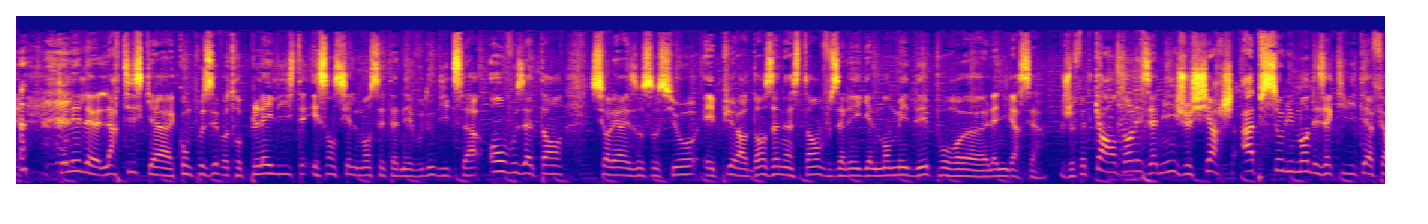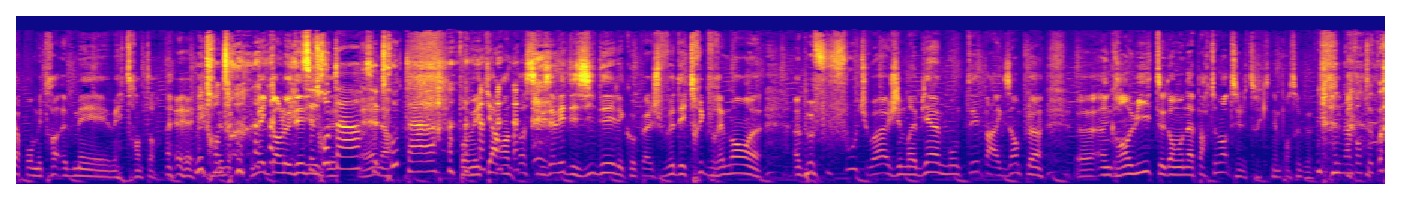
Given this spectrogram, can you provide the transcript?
Quel est l'artiste qui a composé votre playlist essentiellement cette année? Vous nous dites ça, on vous attend sur les réseaux sociaux. Et puis alors dans un instant, vous allez également m'aider pour euh, l'anniversaire. Je fête 40 ans les amis, je cherche absolument des activités à faire pour mes, tra- mes, mes 30 ans. Mes 30 ans. Le mec dans le déni. C'est trop tard, Eh c'est trop tard. Pour mes 40 ans, si vous avez des idées les copains, je veux des trucs vraiment euh, un peu foufou, tu vois. J'aimerais bien monter par exemple un, euh, un grand 8 dans mon appartement. C'est le truc n'importe quoi. N'importe quoi.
